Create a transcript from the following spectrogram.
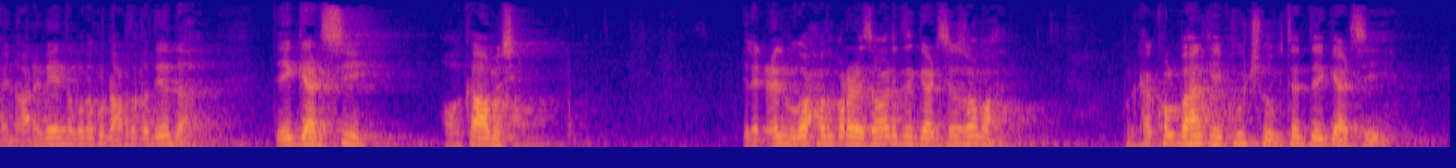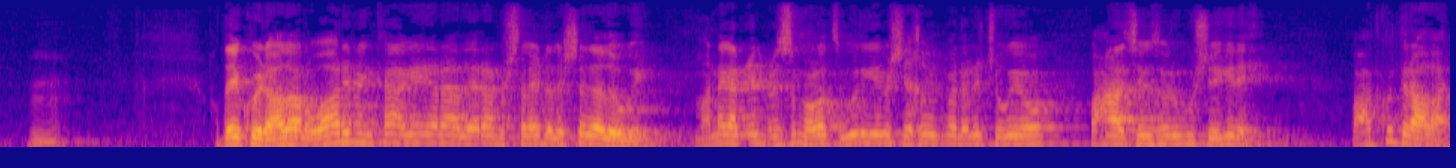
aynu aragnay inta badan ku dhaarto qadiyadda. Dee gaadhsii oo ka aamusi ilan cilmiga waxaad baranaysa waa in dad gaadhsiiya soo maha. Marka kolba halkay ku joogta dee gaadhsii hadday ku idhahdaan waar inankaaga yara adeeraanu shalay dhalashadaada ogeyn. Ma annagaan cilmi cusub nolota weligeyba sheekh hebel baa joogay oo waxaanaad sheegaysa lagu sheegine. Waxaad ku tirahdaan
